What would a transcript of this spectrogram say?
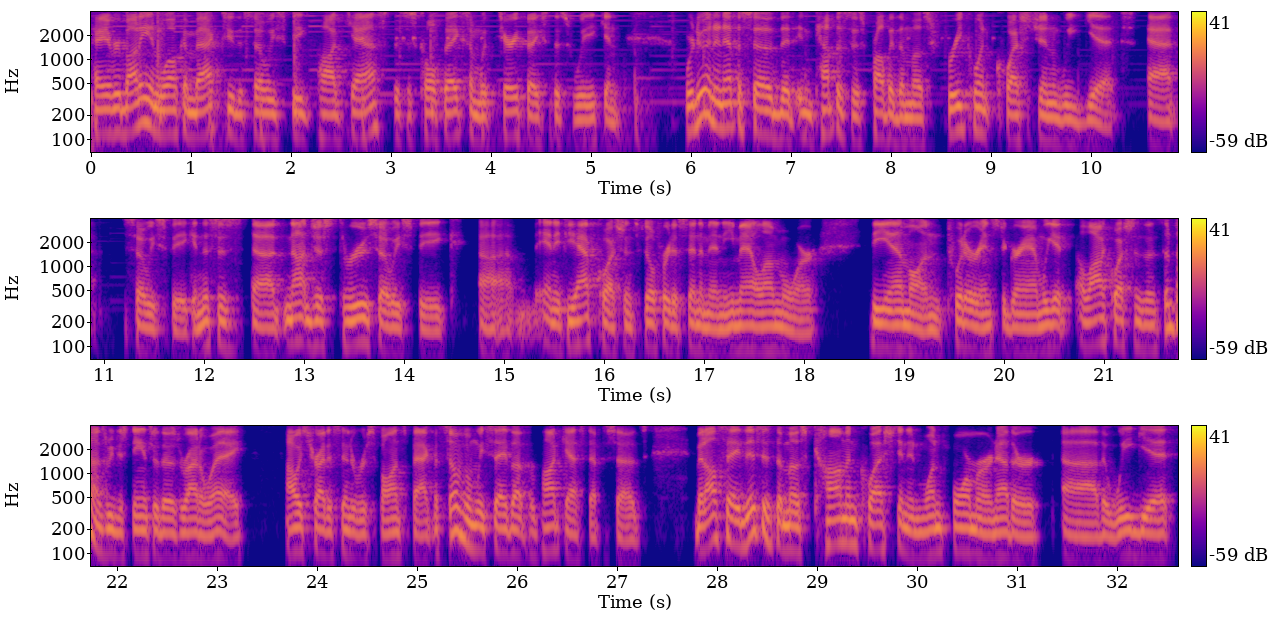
Hey, everybody, and welcome back to the So We Speak podcast. This is Cole Feix. I'm with Terry Feix this week, and we're doing an episode that encompasses probably the most frequent question we get at So We Speak. And this is uh, not just through So We Speak. Uh, and if you have questions, feel free to send them in, email them, or DM on Twitter or Instagram. We get a lot of questions, and sometimes we just answer those right away. I always try to send a response back, but some of them we save up for podcast episodes. But I'll say this is the most common question in one form or another uh, that we get,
